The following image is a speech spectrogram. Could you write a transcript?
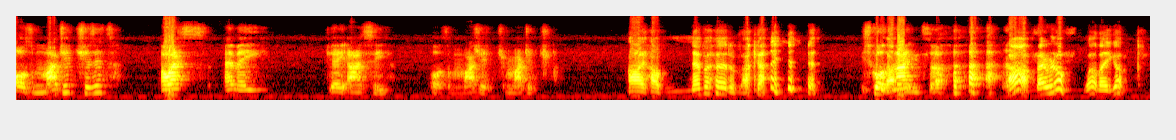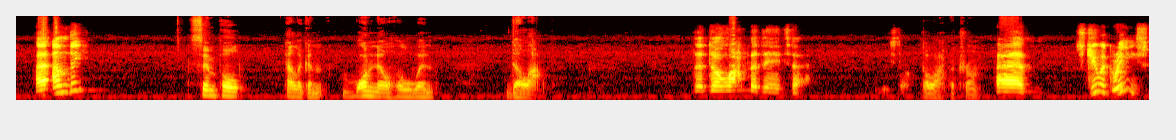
Osmajic, is it? O S M A J I C. Osmajic. Magic. Magic. I have never heard of that guy. He scored That tonight, so. ah, fair enough. Well, there you go. Uh, Andy? Simple, elegant, 1 0 Hull win. Delap. The Dilapidator. Delapatron. Um, Stu agrees.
